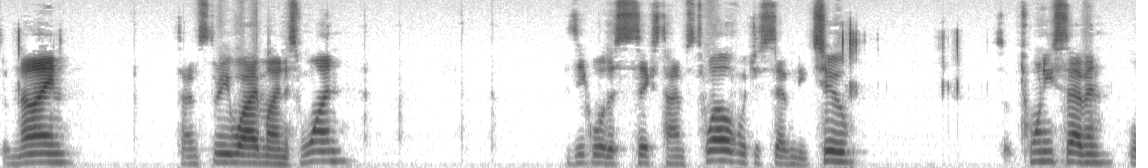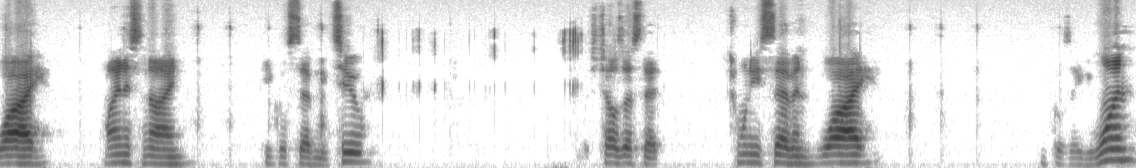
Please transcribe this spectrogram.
So 9 times 3y minus 1 is equal to 6 times 12, which is 72. So 27y minus 9 equals 72, which tells us that 27y equals 81,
